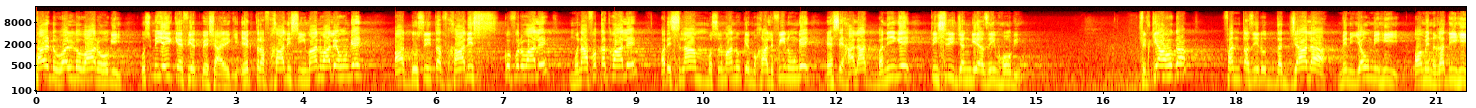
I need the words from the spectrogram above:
थर्ड वर्ल्ड वार होगी। उसमें यही कैफियत पेश आएगी। एक तरफ़ खालिश ईमान वाले होंगे और दूसरी तरफ़ खालिश कुफर वाले मुनाफ़त वाले और इस्लाम मुसलमानों के मुखालफी होंगे। ऐसे हालात बनेंगे तीसरी जंग अजीम होगी। फिर क्या होगा? फ़न तजीरुद्दजाला मिन यौमी ही और मिन गदी ही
